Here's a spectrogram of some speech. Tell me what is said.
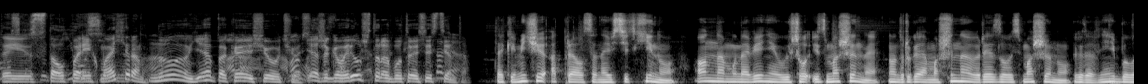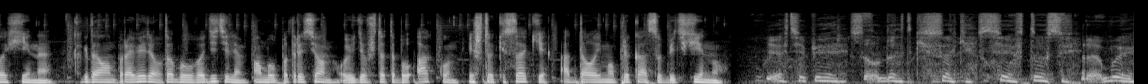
Ты стал парикмахером? Ну, я пока еще учусь. Я же говорил, что работаю ассистентом. Такимичи отправился навестить Хину. Он на мгновение вышел из машины, но другая машина врезалась в машину, когда в ней была Хина. Когда он проверил, кто был водителем, он был потрясен, увидев, что это был Акун и что Кисаки отдал ему приказ убить Хину. Я теперь солдат Кисаки. Все в Тосве, рабы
